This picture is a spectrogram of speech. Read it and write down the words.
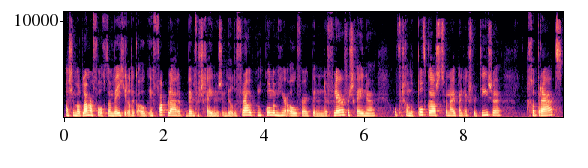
Als je me wat langer volgt, dan weet je dat ik ook in vakbladen ben verschenen. Dus in Wilde Vrouw heb ik een column hierover. Ik ben in de Flair verschenen. Op verschillende podcasts vanuit mijn expertise gepraat.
